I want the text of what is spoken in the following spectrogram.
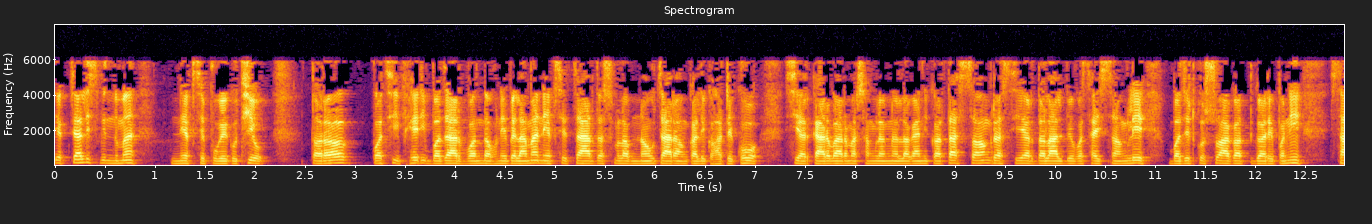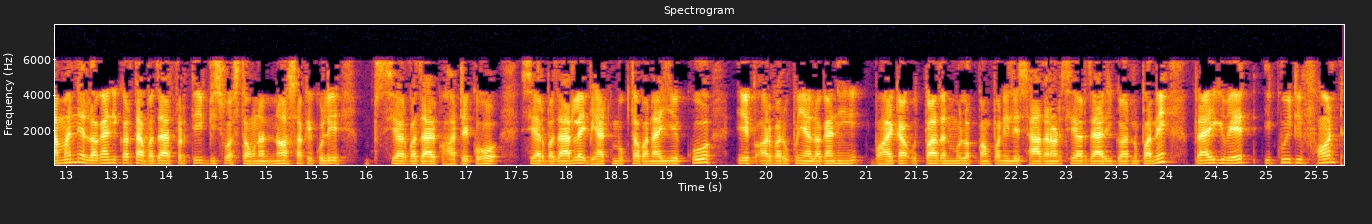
एकचालिस बिन्दुमा नेप्से पुगेको थियो। तर पछि फेरि बजार बन्द हुने बेलामा नेप्से चार दशमलव नौ चार अङ्कले घटेको। हो शेयर कारोबारमा संलग्न लगानीकर्ता संघ र शेयर दलाल व्यवसायी संघले बजेटको स्वागत गरे पनि सामान्य लगानीकर्ता बजारप्रति विश्वस्त हुन नसकेकोले शेयर बजार घटेको हो। शेयर बजारलाई भ्याट मुक्त बनाइएको एक अर्ब रूपियाँ लगानी भएका उत्पादनमूलक कम्पनीले साधारण शेयर जारी गर्नुपर्ने private equity fund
